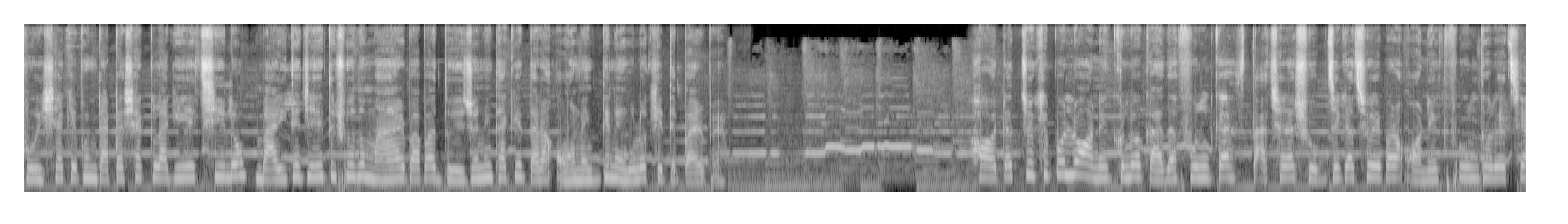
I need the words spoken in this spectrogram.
পুঁই শাক এবং ডাটা শাক লাগিয়েছিল। বাড়িতে যেহেতু শুধু মা আর বাবা দুইজনই থাকে, তারা অনেক দিন এগুলো খেতে পারবে। হঠাৎ চোখে পড়ল অনেকগুলো গাঁদা ফুল গাছ, তাছাড়া সবজি গাছও এবার অনেক ফুল ধরেছে।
